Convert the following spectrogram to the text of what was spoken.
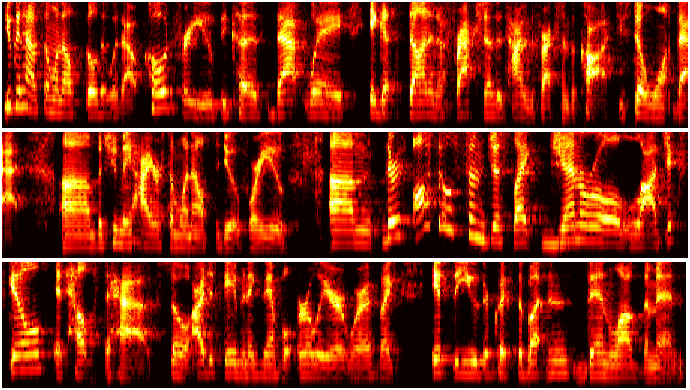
You can have someone else build it without code for you because that way it gets done in a fraction of the time and the fraction of the cost. You still want that um, but you may hire someone else to do it for you. Um, there's also some just like general logic skills it helps to have. So i just gave an example earlier where it's like if the user clicks the button then log them in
